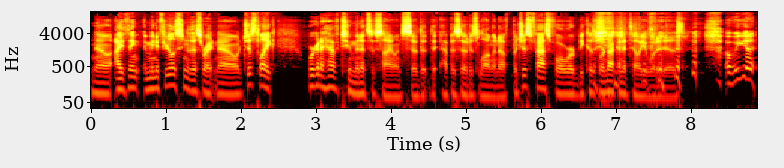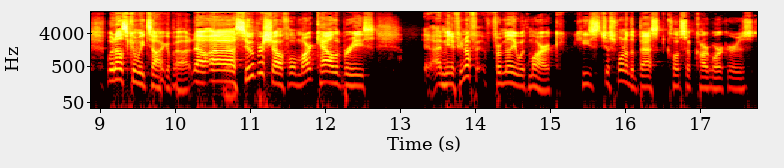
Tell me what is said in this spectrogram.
no. I think, I mean, if you're listening to this right now, just like we're going to have two minutes of silence so that the episode is long enough, but just fast forward because we're not going to tell you what it is. Are we gonna? What else can we talk about? Now, uh, Super Shuffle, Mark Calabrese. I mean, if you're not f- familiar with Mark, he's just one of the best close-up card workers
